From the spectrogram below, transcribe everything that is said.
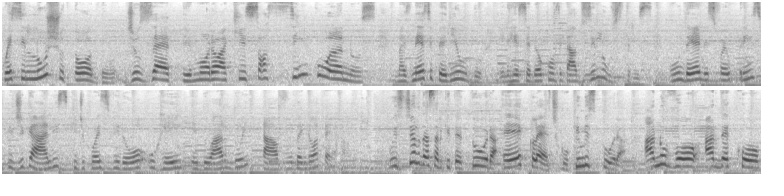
Com esse luxo todo, Giuseppe morou aqui só cinco anos. Mas nesse período, ele recebeu convidados ilustres. Um deles foi o príncipe de Gales, que depois virou o rei Eduardo VIII da Inglaterra. O estilo dessa arquitetura é eclético, que mistura Art Nouveau, Art Deco,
